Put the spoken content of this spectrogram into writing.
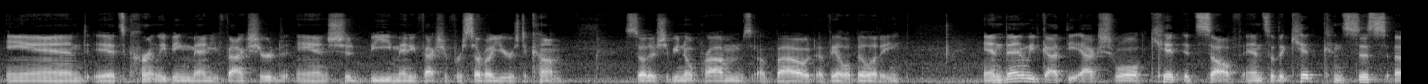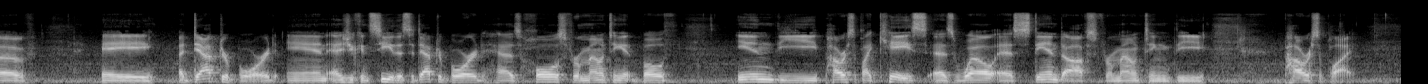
and it's currently being manufactured and should be manufactured for several years to come. So there should be no problems about availability. And then we've got the actual kit itself. And so the kit consists of a adapter board and as you can see this adapter board has holes for mounting it both in the power supply case as well as standoffs for mounting the power supply.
